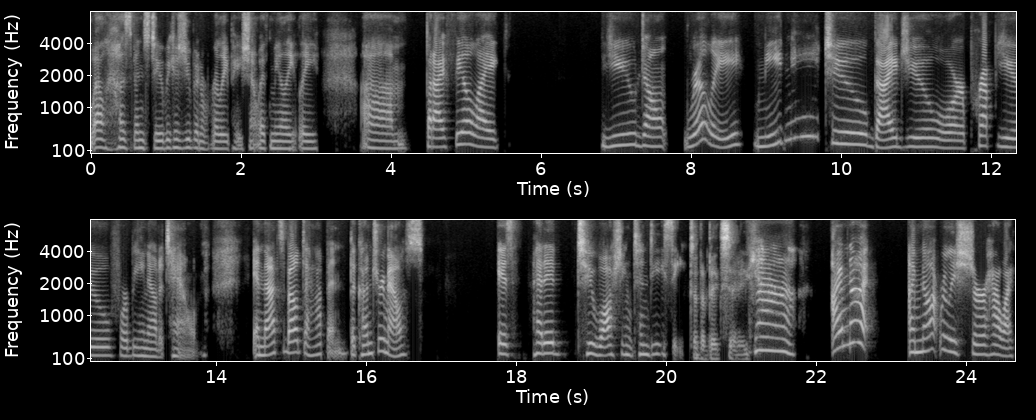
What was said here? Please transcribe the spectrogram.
well, husbands too, because you've been really patient with me lately. Um, but I feel like you don't really need me to guide you or prep you for being out of town. And that's about to happen. The country mouse is headed to Washington D.C. to the big city. Yeah. I'm not I'm not really sure how I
